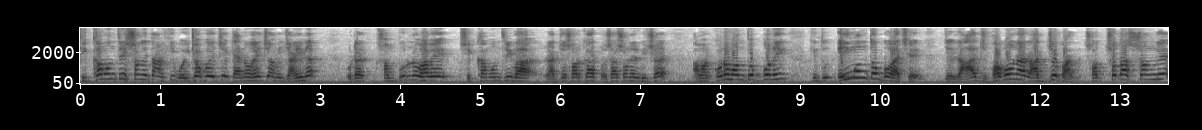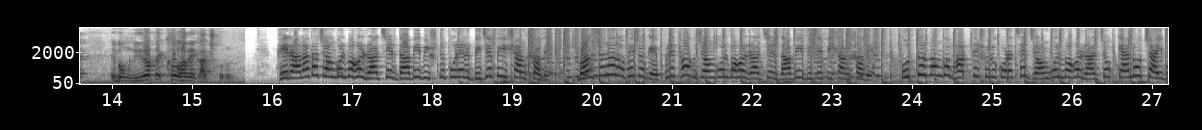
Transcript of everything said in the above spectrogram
শিক্ষামন্ত্রীর সঙ্গে তার কি বৈঠক হয়েছে, কেন হয়েছে আমি জানি না। ওটা সম্পূর্ণভাবে শিক্ষামন্ত্রী বা রাজ্য সরকার, প্রশাসনের বিষয়। আমার কোনো মন্তব্য নেই, কিন্তু এই মন্তব্য আছে যে রাজভবন আর রাজ্যপাল স্বচ্ছতার সঙ্গে এবং নিরপেক্ষভাবে কাজ করুন। ফের আলাদা জঙ্গলমহল রাজ্যের দাবি বিষ্ণুপুরের বিজেপি সাংসদের। বঞ্চনার অভিযোগে পৃথক জঙ্গলমহল রাজ্যের দাবি বিজেপি সাংসদের। উত্তরবঙ্গ ভাবতে শুরু করেছে জঙ্গলমহল রাজ্য কেন চাইব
